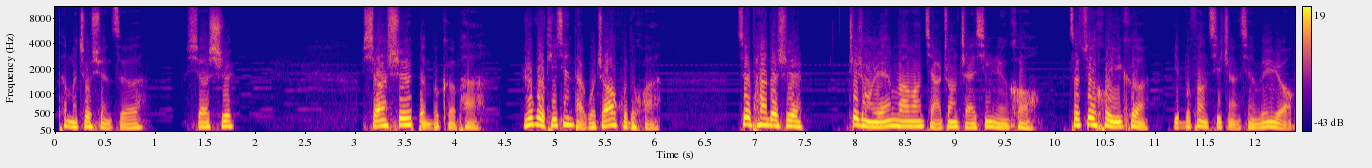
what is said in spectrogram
他们就选择消失。消失本不可怕，如果提前打过招呼的话，最怕的是，这种人往往假装宅心仁厚，在最后一刻也不放弃展现温柔。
